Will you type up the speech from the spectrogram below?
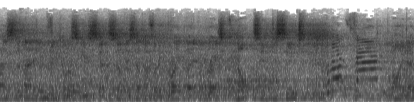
has the name because he's uh, certainly set up for a great rate of knots in pursuit Come on of the Sam. rider.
